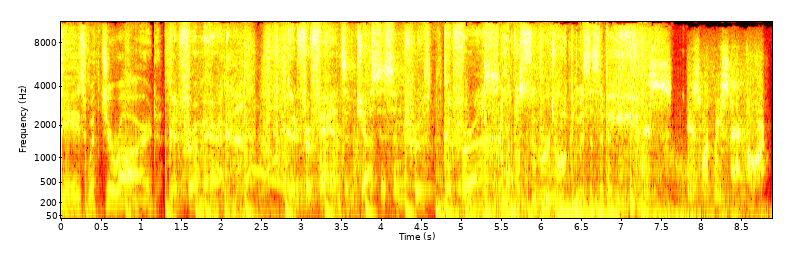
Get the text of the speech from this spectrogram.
Middays with Gerard. Good for America. Good for fans of justice and truth. Good for us. Super Talk Mississippi. This is what we stand for.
